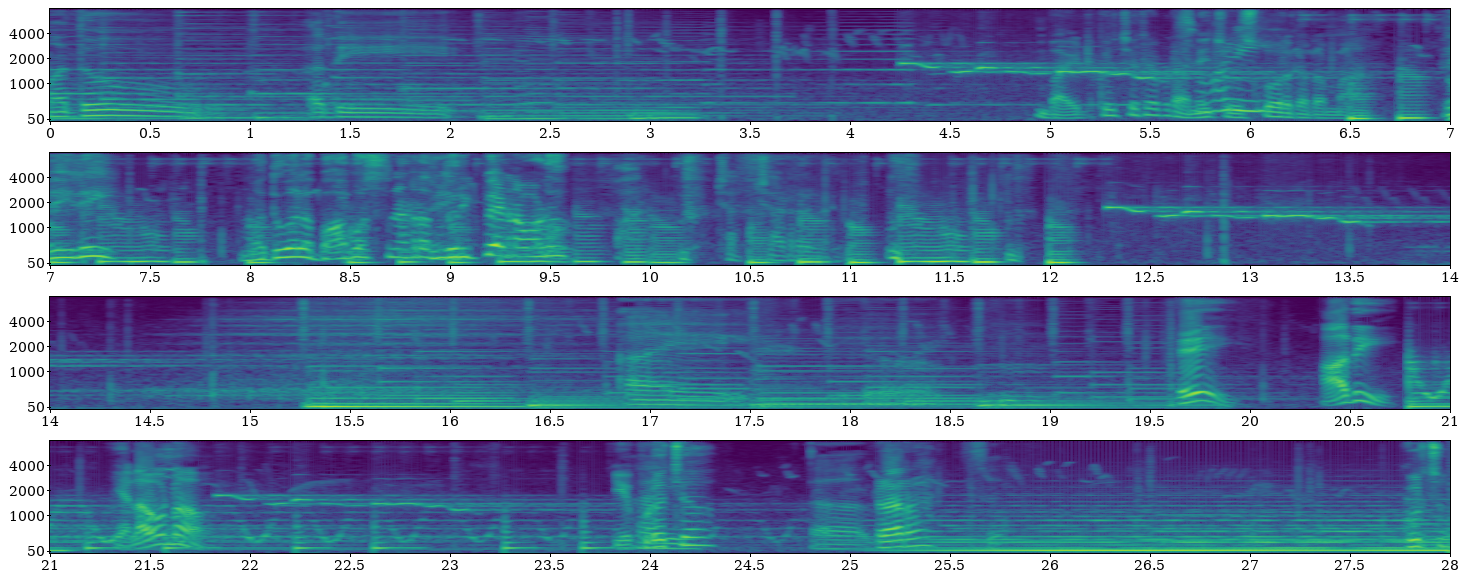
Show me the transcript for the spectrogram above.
Madhu అది బయటకు వచ్చేటప్పుడు అన్ని చూసుకోవాలి కదమ్మా. రే రే మధు వాళ్ళ బాబు వస్తున్నాడు? దొరికిపోయాడు వాడు. హే ఆది ఎలా ఉన్నావు? ఎప్పుడొచ్చావు? రారా. కూర్చో.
